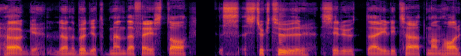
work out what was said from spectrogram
hög lönebudget, men där Färjestads struktur ser ut är ju lite så här att man har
